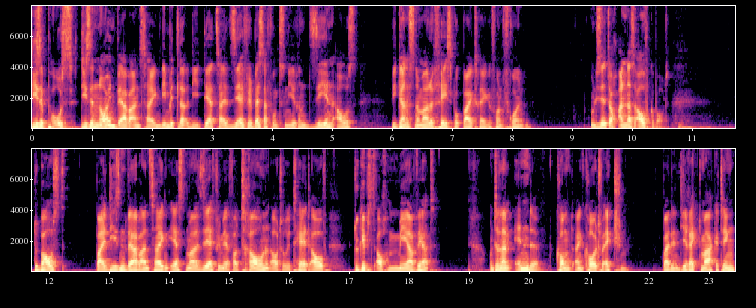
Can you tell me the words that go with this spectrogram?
Diese Posts, diese neuen Werbeanzeigen, die, mittler, die derzeit sehr viel besser funktionieren, sehen aus wie ganz normale Facebook-Beiträge von Freunden. Und die sind auch anders aufgebaut. Du baust bei diesen Werbeanzeigen erstmal sehr viel mehr Vertrauen und Autorität auf. Du gibst auch Mehrwert. Und dann am Ende kommt ein Call to Action. Bei den Direktmarketing,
